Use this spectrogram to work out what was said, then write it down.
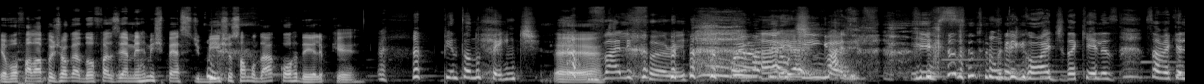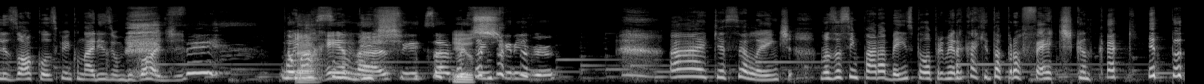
eu vou falar pro jogador fazer a mesma espécie de bicho, só mudar a cor dele, porque. Pinta no pente. É. Vale furry. Foi uma peruquinha. Vale. Isso, um bigode daqueles. Sabe aqueles óculos que vem com o nariz e um bigode? Sim. Foi uma rena, assim, sabe? Isso. Foi incrível. Ai, que excelente. Mas assim, parabéns pela primeira caquita profética no Caquitas.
